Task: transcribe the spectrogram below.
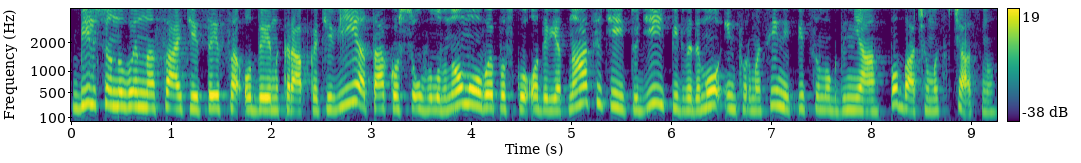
Більше новин на сайті tisa1.tv, а також у головному випуску о 19-й. Тоді підведемо інформаційний підсумок дня. Побачимось вчасно.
